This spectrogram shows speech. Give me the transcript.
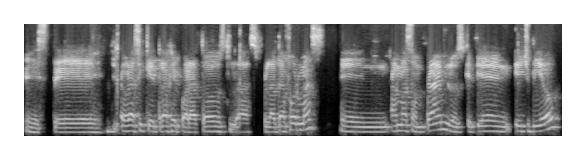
este, ahora sí que traje para todas las plataformas. En Amazon Prime, los que tienen HBO,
